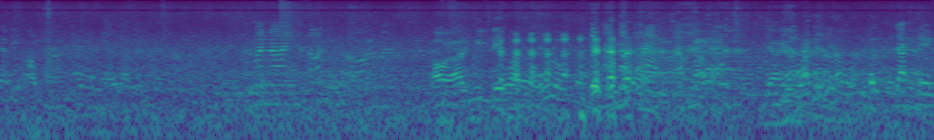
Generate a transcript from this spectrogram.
ra đi học mà Minh ơi, tối ngủ rồi. Trời ơi, nguyên đêm không ngủ luôn. Giờ thức trắng đêm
